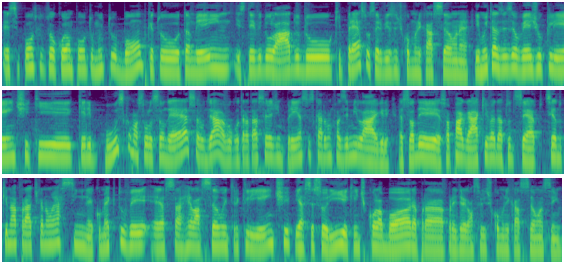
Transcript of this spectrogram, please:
Esse ponto que tu tocou é um ponto muito bom, porque tu também esteve do lado do que presta o serviço de comunicação, né? E muitas vezes eu vejo o cliente que, que ele busca uma solução dessa, vamos dizer, ah, vou contratar a assessoria de imprensa e os caras vão fazer milagre. É só, de, é só pagar que vai dar tudo certo. Sendo que na prática não é assim, né? Como é que tu vê essa relação entre cliente e assessoria, que a gente colabora para entregar um serviço de comunicação assim?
